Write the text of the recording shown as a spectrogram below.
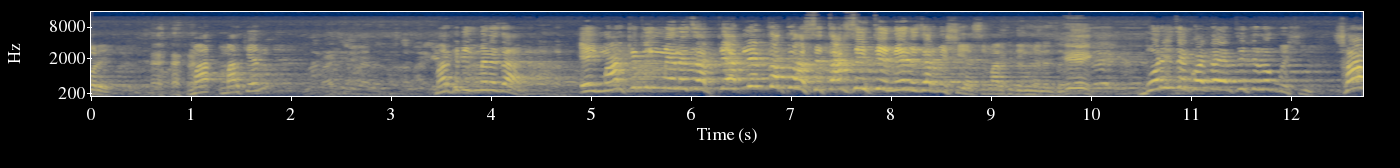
করে। Market marketing manager. এই মার্কেটিং ম্যানেজার ট্যাবলেট যত আছে তার চাইতে ম্যানেজার বেশি আছে মার্কেটিং ম্যানেজার বড়ি যে কয়টা এর চাইতে লোক বেশি। সব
